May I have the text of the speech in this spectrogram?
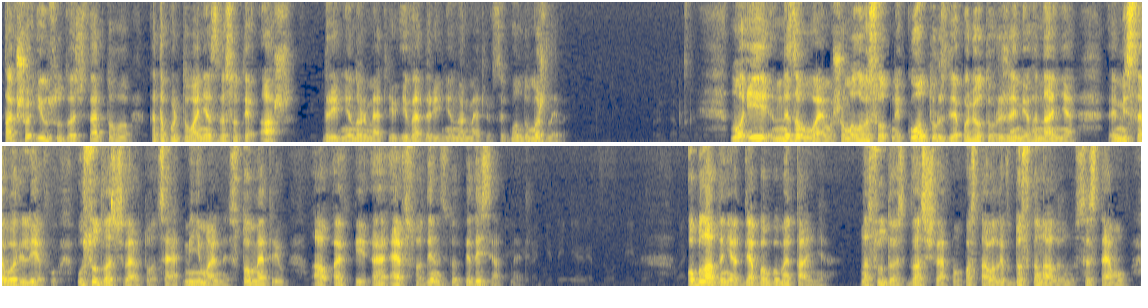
Так що і у Су-24 катапультування з висоти H до рівня 0 метрів і В до рівня 0 метрів в секунду можливе. Ну і не забуваємо, що маловисотний контур для польоту в режимі гнання е, місцевого рельєфу у Су-24 це мінімальний 100 метрів, а у FP, е, F-111 50 метрів. Обладнання для бомбометання на Су-24 поставили вдосконалену систему е,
